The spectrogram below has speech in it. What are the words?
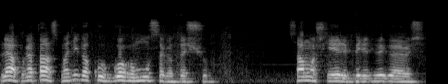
Бля, братан, смотри, какую гору мусора тащу. Сам аж еле передвигаюсь.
